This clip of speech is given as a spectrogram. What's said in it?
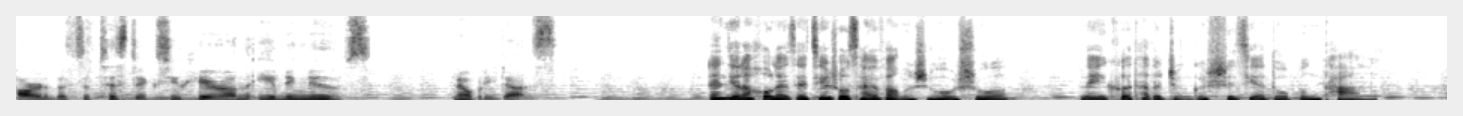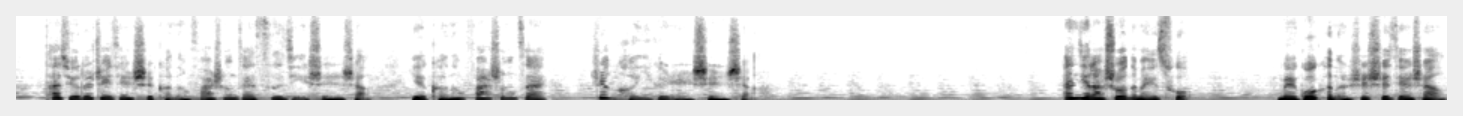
part of the statistics you hear on the evening news. Nobody does. Angela 后来在接受采访的时候说，那一刻她的整个世界都崩塌了。她觉得这件事可能发生在自己身上，也可能发生在任何一个人身上。安吉拉说的没错，美国可能是世界上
